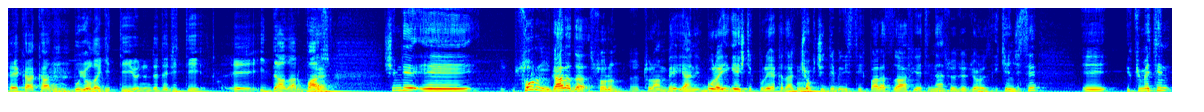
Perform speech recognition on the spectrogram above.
Evet. PKK'nın bu yola gittiği yönünde de ciddi e, iddialar var. Evet. Şimdi e, sorun Gara'da sorun e, Turan Bey. Yani burayı geçtik buraya kadar. Hı. Çok ciddi bir istihbarat zafiyetinden söz ediyoruz. İkincisi e, hükümetin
